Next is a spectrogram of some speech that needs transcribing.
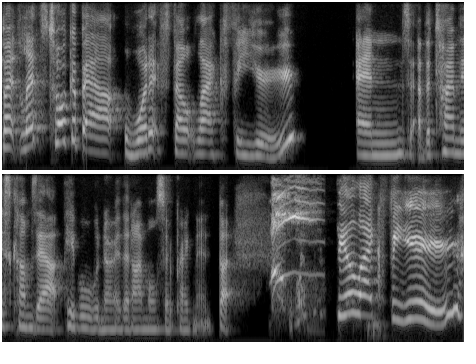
but let's talk about what it felt like for you. And at the time this comes out, people will know that I'm also pregnant. But what did it feel like for you?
